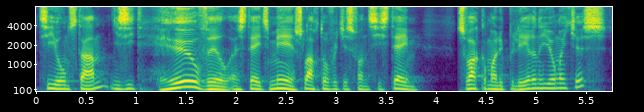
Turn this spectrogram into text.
zie je ontstaan. Je ziet heel veel en steeds meer slachtoffertjes van het systeem. Zwakke manipulerende jongetjes.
